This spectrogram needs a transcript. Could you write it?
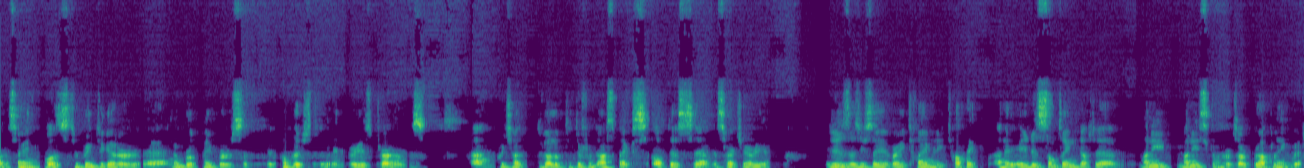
I was saying, was to bring together uh, a number of papers published in, in various journals and which have developed different aspects of this uh, research area it is, as you say, a very timely topic, and it, it is something that uh, many many scholars are grappling with,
